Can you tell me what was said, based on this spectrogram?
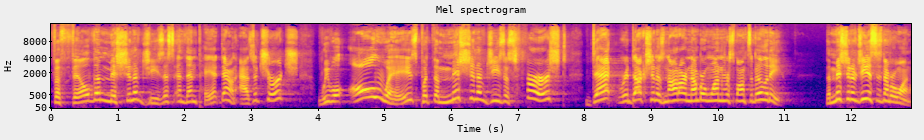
fulfill the mission of Jesus and then pay it down. As a church, we will always put the mission of Jesus first. Debt reduction is not our number one responsibility. The mission of Jesus is number one.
